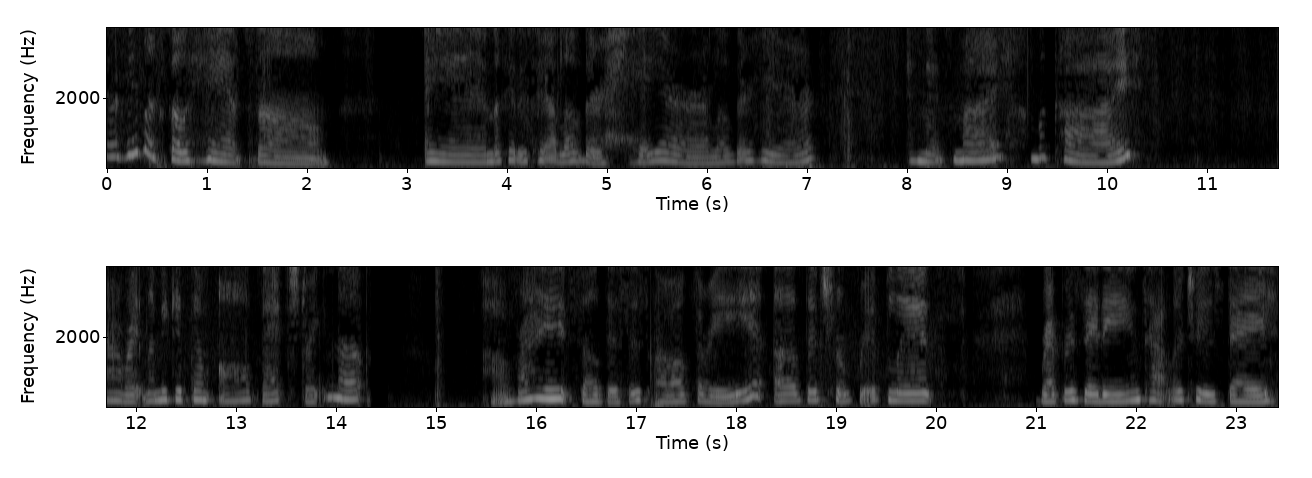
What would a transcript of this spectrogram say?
And he looks so handsome. And look at his hair. I love their hair. I love their hair. And that's my Makai. All right, let me get them all back straightened up. All right, so this is all three of the triplets representing Toddler Tuesday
